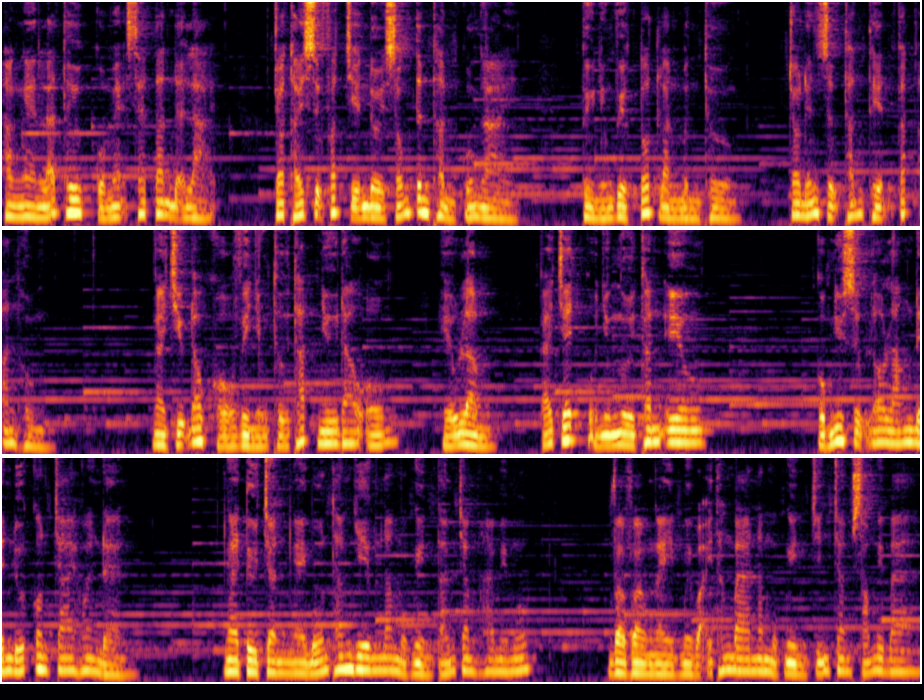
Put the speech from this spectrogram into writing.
Hàng ngàn lá thư của mẹ Satan để lại cho thấy sự phát triển đời sống tinh thần của Ngài từ những việc tốt lành bình thường cho đến sự thánh thiện cách anh hùng. Ngài chịu đau khổ vì những thử thách như đau ốm, hiểu lầm, cái chết của những người thân yêu, cũng như sự lo lắng đến đứa con trai hoang đền Ngài từ trần ngày 4 tháng Giêng năm 1821 và vào ngày 17 tháng 3 năm 1963,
